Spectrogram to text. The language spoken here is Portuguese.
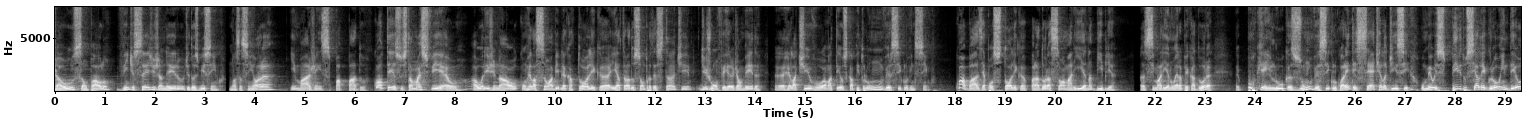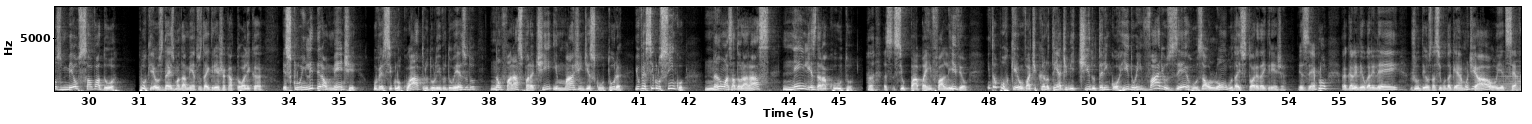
Jaú, São Paulo, 26 de janeiro de 2005. Nossa Senhora, Imagens Papado. Qual texto está mais fiel ao original com relação à Bíblia Católica e à tradução protestante de João Ferreira de Almeida, é, relativo a Mateus capítulo 1, versículo 25? Qual a base apostólica para a adoração a Maria na Bíblia? Se Maria não era pecadora, por que em Lucas 1, versículo 47, ela disse: O meu espírito se alegrou em Deus, meu Salvador? Por que os Dez Mandamentos da Igreja Católica excluem literalmente o versículo 4 do livro do Êxodo: Não farás para ti imagem de escultura? E o versículo 5: Não as adorarás, nem lhes dará culto. Se o Papa é infalível, então, por que o Vaticano tem admitido ter incorrido em vários erros ao longo da história da Igreja? Exemplo, Galileu Galilei, judeus na Segunda Guerra Mundial e etc.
